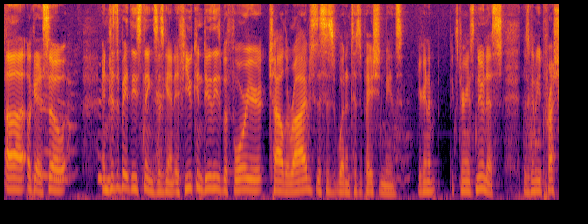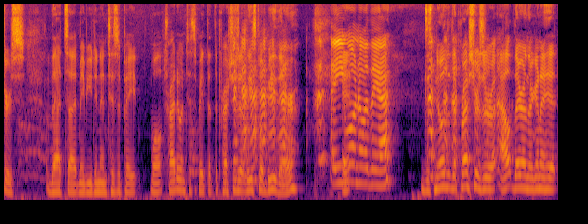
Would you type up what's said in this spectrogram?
Uh, okay, so anticipate these things again. If you can do these before your child arrives, this is what anticipation means. You're going to experience newness. There's going to be pressures that uh, maybe you didn't anticipate. Well, try to anticipate that the pressures at least will be there. And you won't know what they are. Just know that the pressures are out there and they're going to hit,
